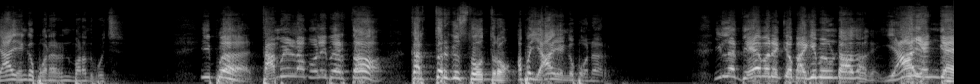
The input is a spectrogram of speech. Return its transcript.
யா எங்க போனாருன்னு மறந்து போச்சு. இப்போ தமிழில் மொழிபெயர்த்தா கர்த்தருக்கு ஸ்தோத்திரம். அப்போ யா எங்க போனார்? இல்லை தேவனுக்கு மகிமை உண்டாதாங்க யா எங்கே?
